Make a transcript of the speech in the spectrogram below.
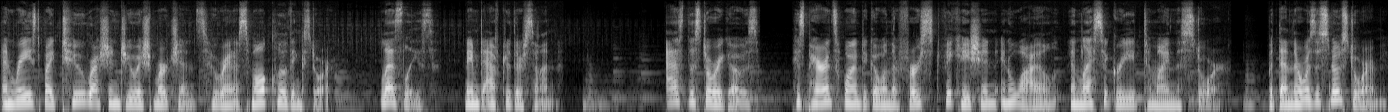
and raised by two Russian Jewish merchants who ran a small clothing store, Leslie's, named after their son. As the story goes, his parents wanted to go on their first vacation in a while, and Les agreed to mind the store. But then there was a snowstorm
